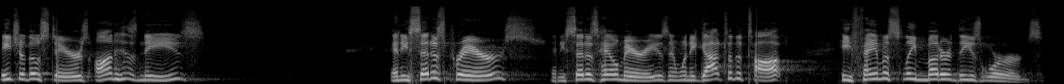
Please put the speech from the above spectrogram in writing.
each of those stairs, on his knees and he said his prayers and he said his Hail Marys. And when he got to the top, he famously muttered these words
